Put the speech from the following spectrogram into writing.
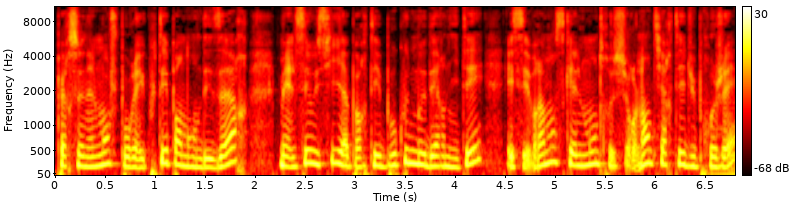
personnellement je pourrais écouter pendant des heures, mais elle sait aussi y apporter beaucoup de modernité et c'est vraiment ce qu'elle montre sur l'entièreté du projet.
